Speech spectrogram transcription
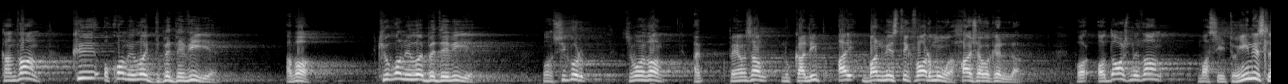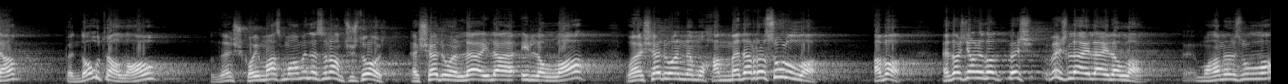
kanë thanë, ky o kon një lloj të bedevije. Apo, ky o kon një lloj bedevije. Po, sikur, që me thanë, Pejgamberi sa më nuk ka lyp, aj ban istigfar mua, hasha ve kella. Por o dash me thon, masi të hin n'islam, pendohu te Allahu dhe shkoj mas Muhammed alejhi selam, qështu është? Eshhadu an la ilaha illa Allah wa eshhadu anna Muhammeden rasulullah. Apo, e dash njani thot veç veç la ilaha illa Allah. Muhammed rasulullah,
